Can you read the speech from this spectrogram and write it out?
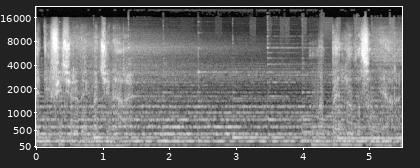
È difficile da immaginare, ma bello da sognare.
